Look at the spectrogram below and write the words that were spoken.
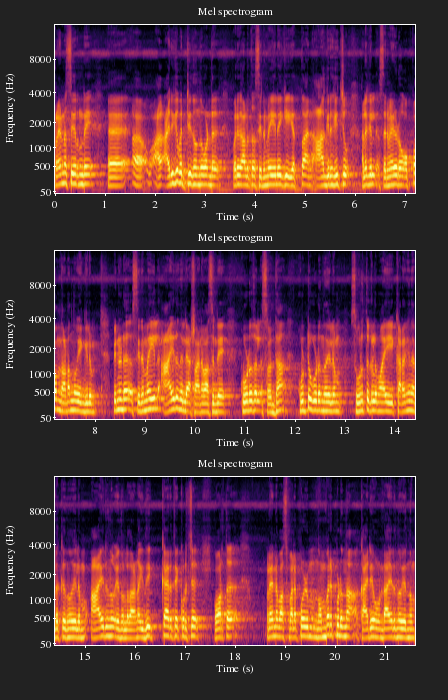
പ്രേംനസീറിന്റെ അരികു പറ്റി നിന്നുകൊണ്ട് ഒരു കാലത്ത് സിനിമയിലേക്ക് എത്താൻ ആഗ്രഹിച്ചു. അല്ലെങ്കിൽ സിനിമയുടെ ഒപ്പം നടന്നു എങ്കിലും പിന്നീട് സിനിമയിൽ ആയിരുന്നില്ല ഷാനവാസിന്റെ കൂടുതൽ ശ്രദ്ധ കൂട്ടുകൂടുന്നതിലും സുഹൃത്തുക്കളുമായി കറങ്ങി നടക്കുന്നതിലും ആയിരുന്നു എന്നുള്ളതാണ്. ഇത് ഇക്കാര്യത്തെക്കുറിച്ച് ഓർത്ത് പ്രേംനവാസ് പലപ്പോഴും നൊമ്പരപ്പെടുന്ന കാര്യവും ഉണ്ടായിരുന്നു എന്നും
